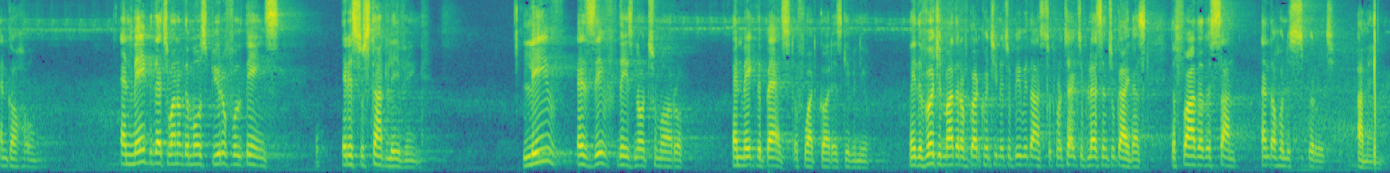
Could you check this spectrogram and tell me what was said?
and go home. And maybe that's one of the most beautiful things. It is to start living. Live as if there is no tomorrow and make the best of what God has given you. May the Virgin Mother of God continue to be with us, to protect, to bless, and to guide us. The Father, the Son, and the Holy Spirit. Amen.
